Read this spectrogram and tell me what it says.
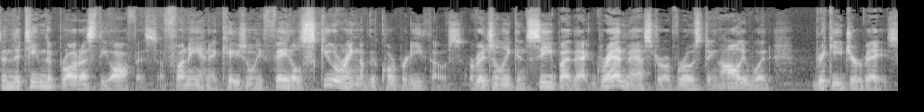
than the team that brought us The Office, a funny and occasionally fatal skewering of the corporate ethos, originally conceived by that grandmaster of roasting Hollywood, Ricky Gervais.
